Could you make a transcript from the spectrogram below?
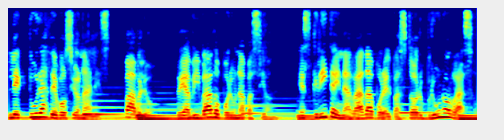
Lecturas devocionales. Pablo, reavivado por una pasión. Escrita y narrada por el pastor Bruno Razo.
